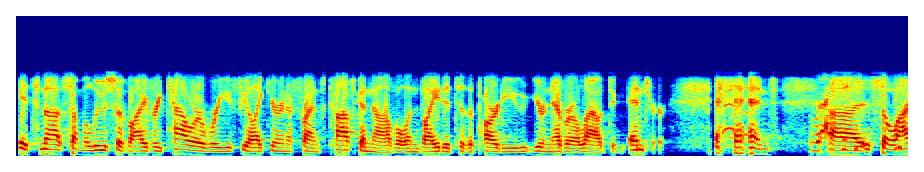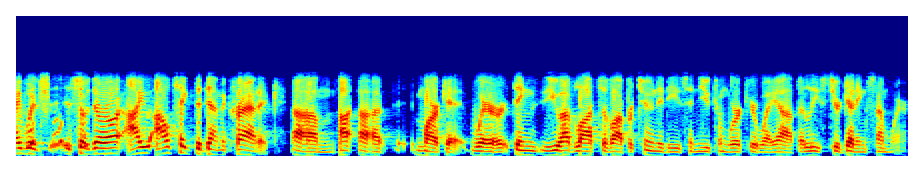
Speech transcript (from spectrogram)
it's not some elusive ivory tower where you feel like you're in a Franz Kafka novel, invited to the party you, you're never allowed to enter. and right. uh, so I would, so there are. I, I'll take the democratic um, uh, uh, market where things you have lots of opportunities and you can work your way up. At least you're getting somewhere.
